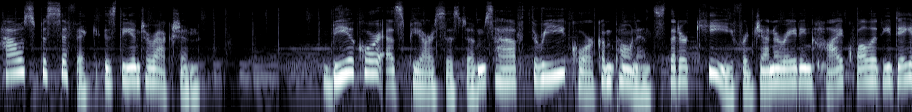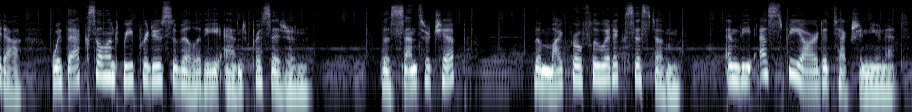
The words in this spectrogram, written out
How specific is the interaction? Biacore SPR systems have three core components that are key for generating high quality data with excellent reproducibility and precision the sensor chip, the microfluidic system, and the SPR detection unit.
